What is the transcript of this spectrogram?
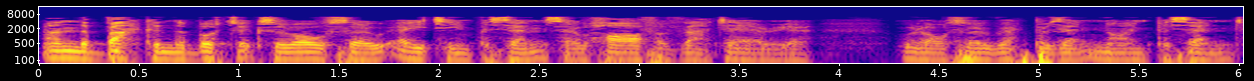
And the back and the buttocks are also 18%, so half of that area would also represent 9%.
